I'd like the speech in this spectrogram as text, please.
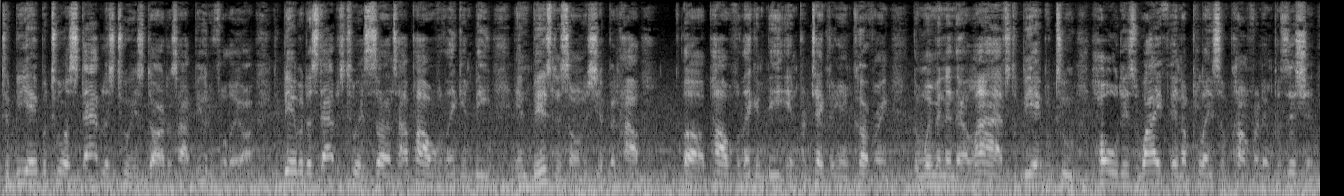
to be able to establish to his daughters how beautiful they are, to be able to establish to his sons how powerful they can be in business ownership and how uh, powerful they can be in protecting and covering the women in their lives, to be able to hold his wife in a place of comfort and position.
